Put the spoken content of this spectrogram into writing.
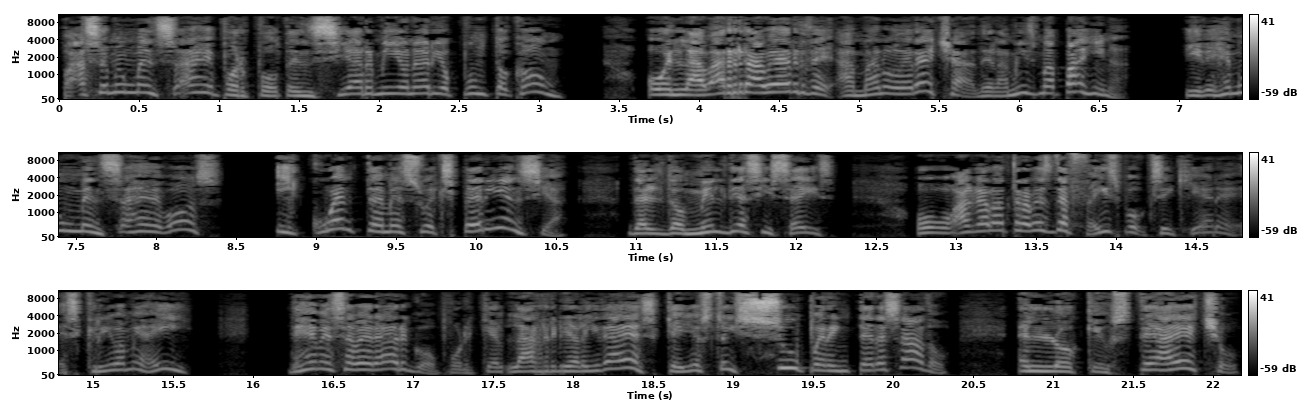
páseme un mensaje por potenciarmillonario.com o en la barra verde a mano derecha de la misma página y déjeme un mensaje de voz y cuénteme su experiencia del 2016 o hágalo a través de Facebook si quiere, escríbame ahí. Déjeme saber algo, porque la realidad es que yo estoy súper interesado en lo que usted ha hecho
